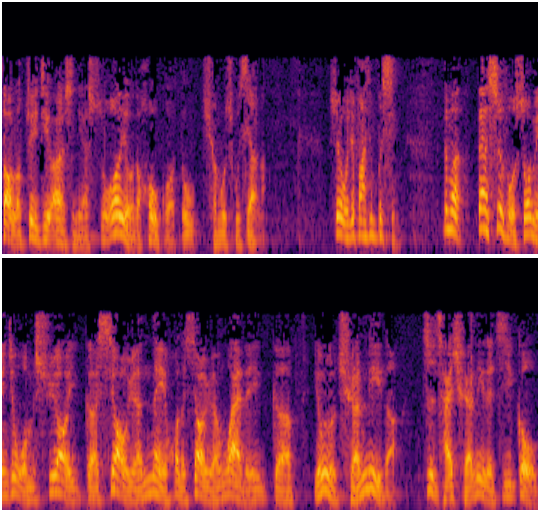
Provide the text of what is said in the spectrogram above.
到了最近二十年，所有的后果都全部出现了，所以我就发现不行。那么，但是否说明就我们需要一个校园内或者校园外的一个拥有权力的制裁权力的机构，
